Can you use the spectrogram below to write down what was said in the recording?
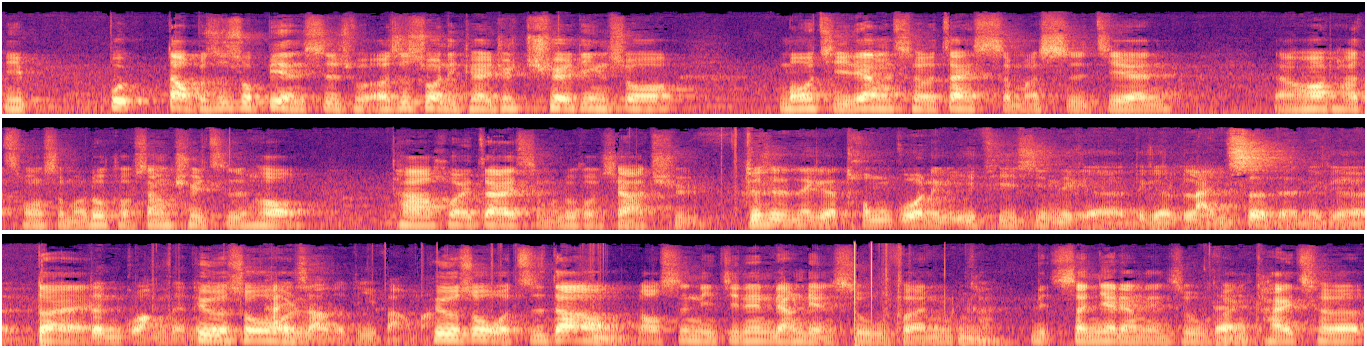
你不倒不是说辨识出，而是说你可以去确定说某几辆车在什么时间，然后它从什么路口上去之后，它会在什么路口下去。就是那个通过那个 ETC 那个那个蓝色的那个对灯光的那个拍照的地方嘛譬。如说，我知道、嗯老师你今天两点十五分，嗯开你深夜两点十五分开车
